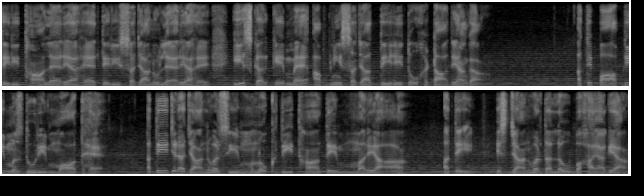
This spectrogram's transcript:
ਤੇਰੀ ਥਾਂ ਲੈ ਰਿਹਾ ਹੈ, ਤੇਰੀ ਸਜ਼ਾ ਨੂੰ ਲੈ ਰਿਹਾ ਹੈ, ਇਸ ਕਰਕੇ ਮੈਂ ਆਪਣੀ ਸਜ਼ਾ ਤੇਰੇ ਤੋਂ ਹਟਾ ਦਿਆਂਗਾ। ਅਤੇ ਪਾਪ ਦੀ ਮਜ਼ਦੂਰੀ ਮੌਤ ਹੈ। ਅਤੇ ਜਿਹੜਾ ਜਾਨਵਰ ਸੀ ਮਨੁੱਖ ਦੀ ਥਾਂ ਤੇ ਮਰਿਆ ਅਤੇ ਇਸ ਜਾਨਵਰ ਦਾ ਲਹੂ ਬਹਾਇਆ ਗਿਆ।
